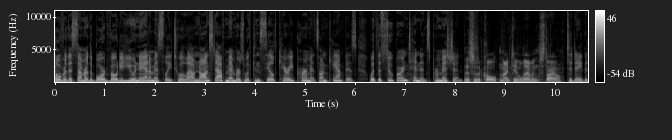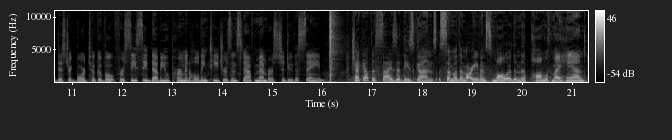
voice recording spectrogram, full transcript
Over the summer, the board voted unanimously to allow non-staff members with concealed carry permits on campus with the superintendent's permission. This is a Colt 1911 style. Today, the district board took a vote for CCW permit holding teachers and staff members to do the same. Check out the size of these guns. Some of them are even smaller than the palm of my hand,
